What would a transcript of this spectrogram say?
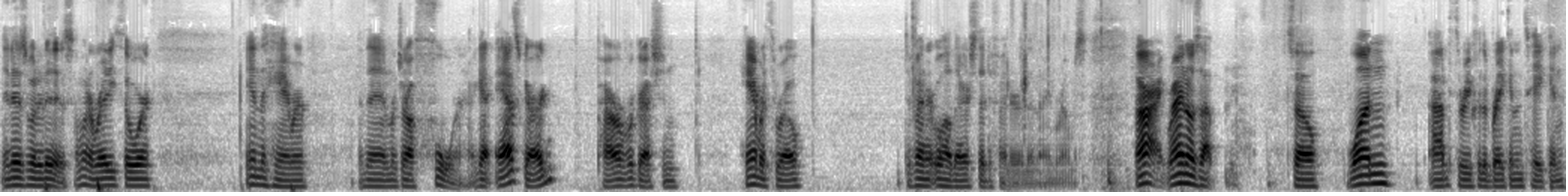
it is what it is. I'm going to ready Thor and the hammer. And then I'm going to draw four. I got Asgard, Power of Aggression, Hammer throw. Defender. Well, there's the defender of the nine realms. All right, Rhino's up. So one out of three for the breaking and taken.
